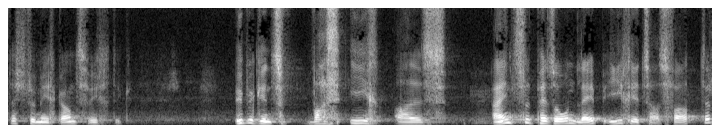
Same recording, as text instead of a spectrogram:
Das ist für mich ganz wichtig. Übrigens, was ich als Einzelperson lebe, ich jetzt als Vater,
